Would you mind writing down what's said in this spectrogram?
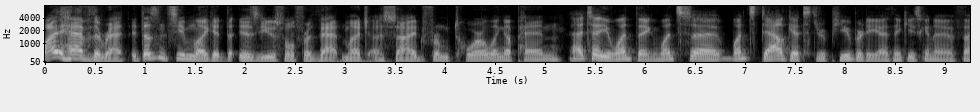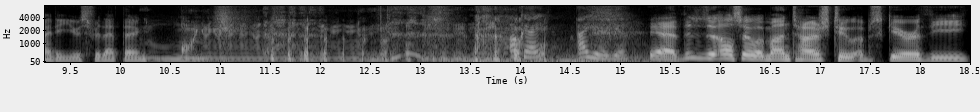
Why have the rat? It doesn't seem like it is useful for that much aside from twirling a pen. I tell you one thing: once uh, once Dal gets through puberty, I think he's gonna find a use for that thing. Okay, I hear you. Yeah, this is also a montage to obscure the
